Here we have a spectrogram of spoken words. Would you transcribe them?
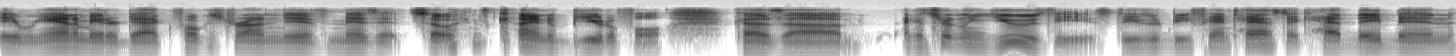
a Reanimator deck focused around Niv Mizzet. So it's kind of beautiful because uh, I could certainly use these. These would be fantastic had they been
